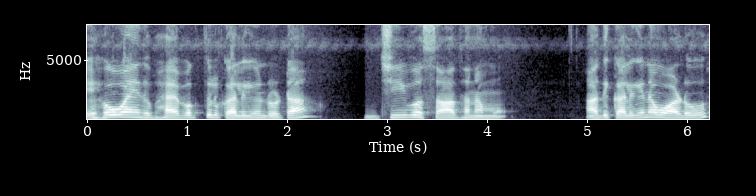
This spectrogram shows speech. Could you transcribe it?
యెహోవైందు భయభక్తులు కలిగి ఉండుట జీవ సాధనము అది కలిగిన వాడు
